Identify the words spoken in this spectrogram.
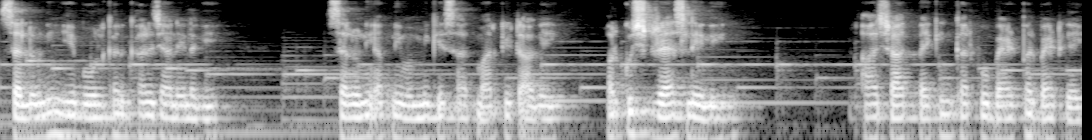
सलोनी ये बोलकर घर जाने लगी। सलोनी अपनी मम्मी के साथ मार्केट आ गई और कुछ ड्रेस ले ली। आज रात पैकिंग कर वो बेड पर बैठ गई।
